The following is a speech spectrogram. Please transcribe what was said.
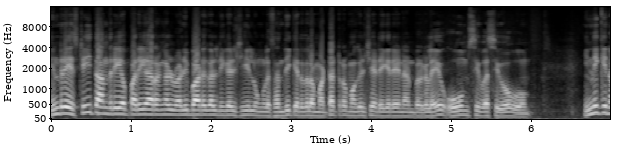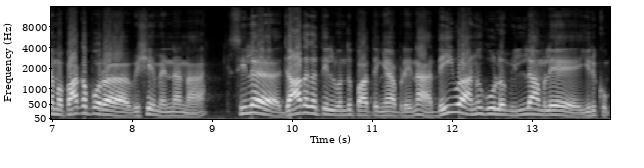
இன்றைய ஸ்ரீதாந்திரிக பரிகாரங்கள் வழிபாடுகள் நிகழ்ச்சியில் உங்களை சந்திக்கிறதுல மட்டற்ற மகிழ்ச்சி அடைகிறேன் நண்பர்களே. ஓம் சிவ சிவ ஓம். இன்றைக்கி நம்ம பார்க்க போகிற விஷயம் என்னன்னா சில ஜாதகத்தில் வந்து பார்த்தீங்க அப்படின்னா தெய்வ அனுகூலம் இல்லாமலே இருக்கும்.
